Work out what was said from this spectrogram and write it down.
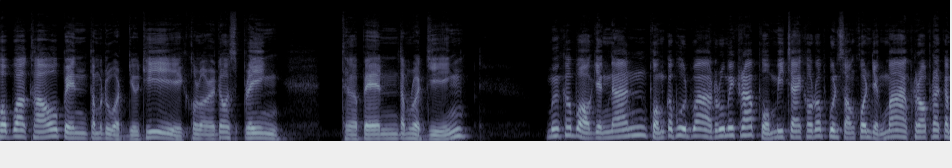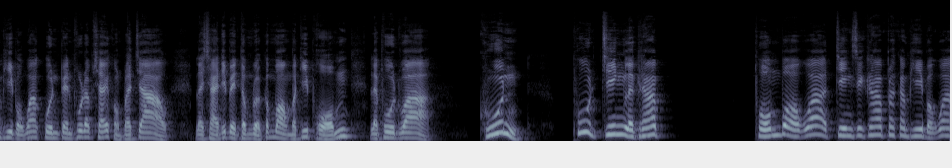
พบว่าเขาเป็นตำรวจอยู่ที่โคโลราโดสปริงเธอเป็นตำรวจหญิง มื่อเขาบอกอย่างนั้น ผมก็พูดว่ารู้ไหมครับ ผมมีใจเคารพคุณสองคนอย่างมากเพราะพระคัมภีร์บอกว่าคุณเป็นผู้รับใช้ของพระเจ้า และชายที่เป็นตำรวจก็มองมาที่ผม และพูดว่า คุณพูดจริงเหรอครับ ผมบอกว่าจริงสิครับพระคัมภีร์บอกว่า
